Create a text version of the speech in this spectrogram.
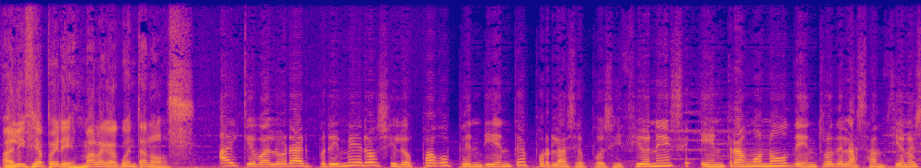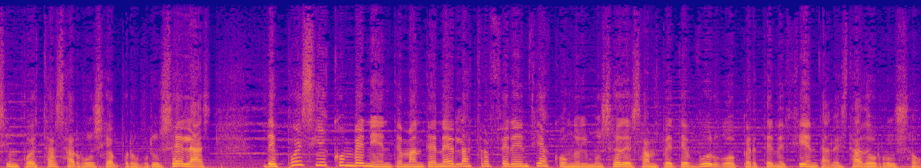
Alicia Pérez, Málaga, cuéntanos. Hay que valorar primero si los pagos pendientes por las exposiciones entran o no dentro de las sanciones impuestas a Rusia por Bruselas. Después, si es conveniente mantener las transferencias con el Museo de San Petersburgo, perteneciente al Estado ruso.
